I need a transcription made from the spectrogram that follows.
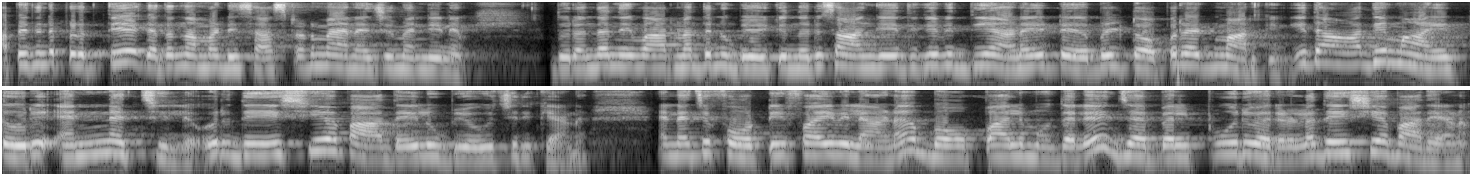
അപ്പൊ ഇതിന്റെ പ്രത്യേകത നമ്മൾ ഡിസാസ്റ്റർ മാനേജ്മെന്റിന് ദുരന്ത നിവാരണത്തിന് ഉപയോഗിക്കുന്ന ഒരു സാങ്കേതിക വിദ്യയാണ് ഈ ടേബിൾ ടോപ്പ് റെഡ് മാർക്കിംഗ് ഇത് ആദ്യമായിട്ട് ഒരു എൻ എച്ചിൽ ഒരു ദേശീയപാതയിൽ ഉപയോഗിച്ചിരിക്കുകയാണ്. എൻ എച്ച് ഫോർട്ടി ഫൈവിലാണ് ഭോപ്പാൽ മുതൽ ജബൽപൂർ വരെയുള്ള ദേശീയപാതയാണ്.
